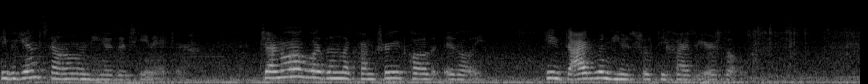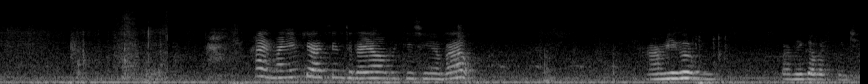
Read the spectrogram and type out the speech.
He began sailing when he was a teenager. Genoa was in the country called Italy. He died when he was 55 years old. Hi, my name's Jackson. Today I'll be teaching about Amigo, Amigo Vespucci.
